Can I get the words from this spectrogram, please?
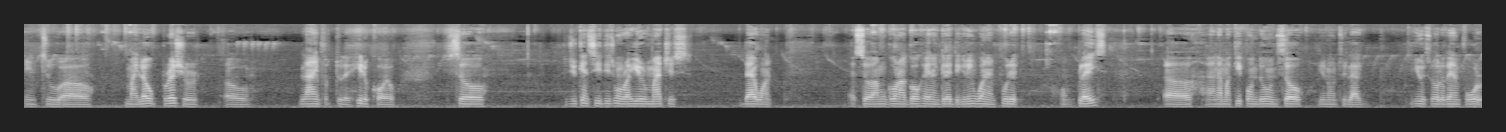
into uh, my low pressure uh, line for, to the heater coil. So as you can see this one right here matches that one. So I'm gonna go ahead and get the green one and put it on place. Uh, and I'm gonna keep on doing so you know to like use all of them for.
